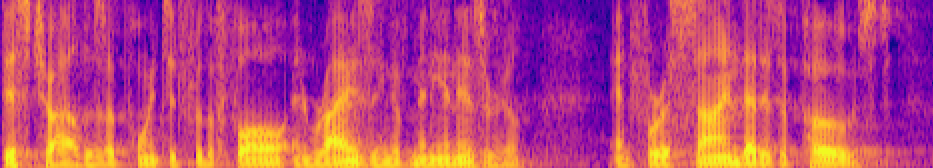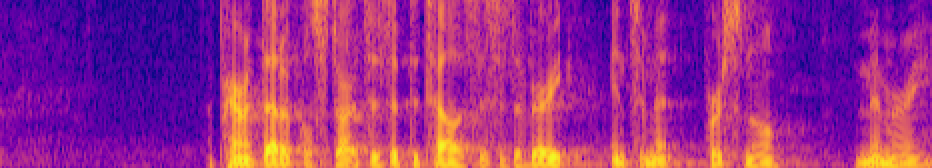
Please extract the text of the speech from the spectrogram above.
this child is appointed for the fall and rising of many in Israel, and for a sign that is opposed. A parenthetical starts as if to tell us this is a very intimate, personal memory,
